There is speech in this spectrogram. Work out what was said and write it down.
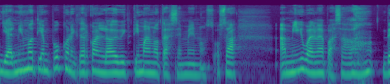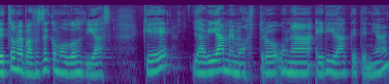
Y al mismo tiempo conectar con el lado de víctima no te hace menos. O sea, a mí igual me ha pasado. De hecho, me pasó hace como dos días que la vida me mostró una herida que tenía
